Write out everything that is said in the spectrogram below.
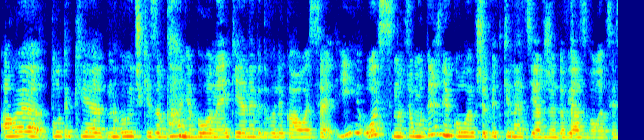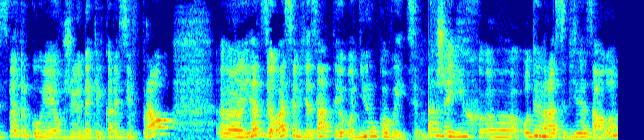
але то таке невеличке завдання було, на яке я не відволікалася. І ось на цьому тижні, коли вже під кінець я вже дов'язувала цей светр, коли я вже декілька разів прала, я взялася в'язати одні рукавиці. Я вже їх е, один раз в'язала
